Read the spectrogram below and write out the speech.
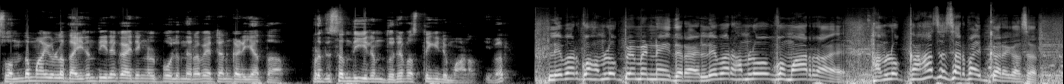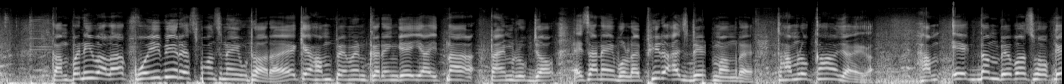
സ്വന്തമായുള്ള ദൈനംദിന കാര്യങ്ങൾ പോലും നിറവേറ്റാൻ കഴിയാത്ത പ്രതിസന്ധിയിലും ദുരവസ്ഥയിലുമാണ് ഇവർ लेबर को हम लोग पेमेंट नहीं दे रहा है लेबर हम लोगों को मार रहा है हम लोग कहाँ से सरवाइव करेगा सर कंपनी वाला कोई भी रिस्पांस नहीं उठा रहा है कि हम पेमेंट करेंगे या इतना टाइम रुक जाओ ऐसा नहीं बोल रहा है फिर आज डेट मांग रहा है तो हम लोग कहाँ जाएगा हम एकदम बेबस होके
